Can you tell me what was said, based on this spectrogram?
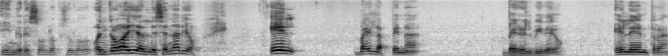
ingresó López Obrador. O entró ahí al escenario. Él, vale la pena ver el video. Él entra,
